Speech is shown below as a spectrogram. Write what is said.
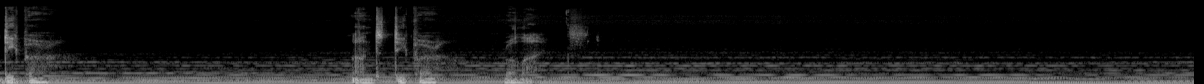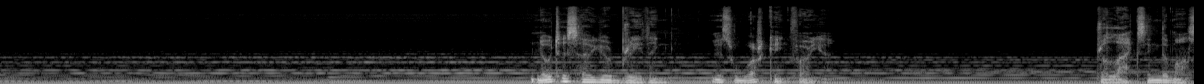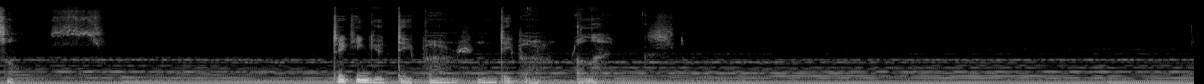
Deeper and deeper relaxed. Notice how you're breathing is working for you, relaxing the muscles, taking you deeper and deeper relaxed.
